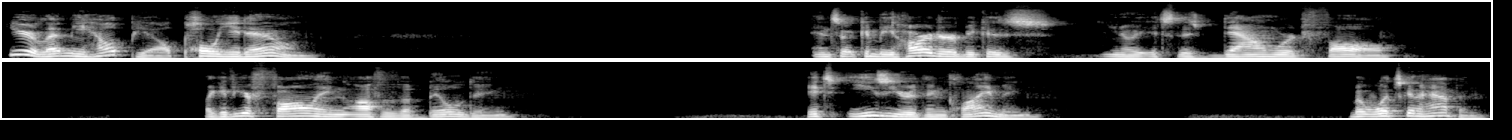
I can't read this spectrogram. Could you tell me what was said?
Here, let me help you. I'll pull you down. And so it can be harder because, you know, it's this downward fall like if you're falling off of a building, it's easier than climbing. But what's going to happen?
